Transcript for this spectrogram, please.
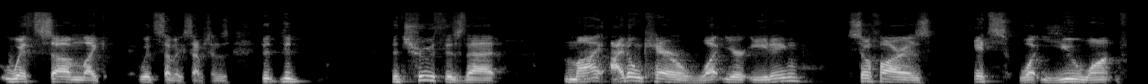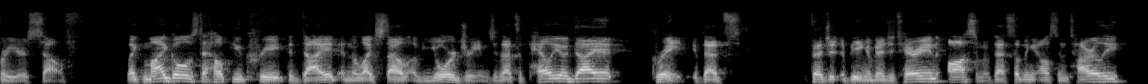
with some like with some exceptions. The, the the truth is that my I don't care what you're eating so far as it's what you want for yourself. Like my goal is to help you create the diet and the lifestyle of your dreams. If that's a paleo diet, great. If that's being a vegetarian, awesome. If that's something else entirely,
